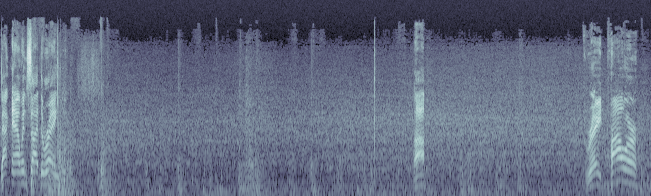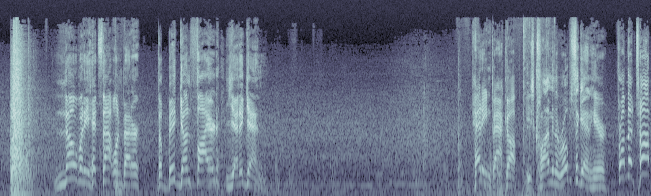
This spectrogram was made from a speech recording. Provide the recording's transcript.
Back now inside the ring. Up. Great power. Nobody hits that one better. The big gun fired yet again. Heading back up. he's climbing the ropes again here. From the top.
